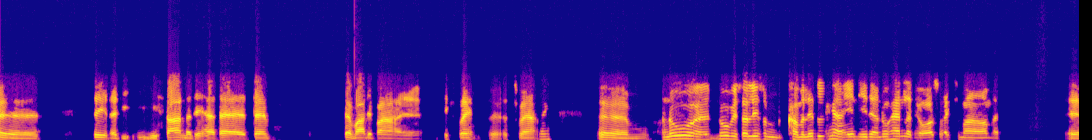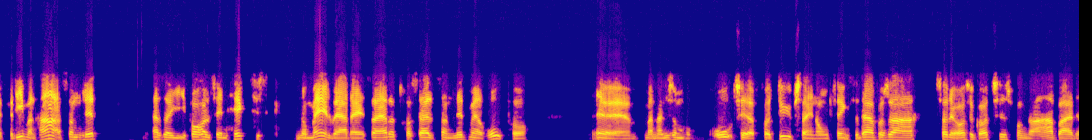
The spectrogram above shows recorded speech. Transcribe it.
øh, set, at i, i starten af det her, der, der, der var det bare øh, ekstremt øh, svært. Ikke? Øh, og nu, øh, nu er vi så ligesom kommet lidt længere ind i det, og nu handler det jo også rigtig meget om, at øh, fordi man har sådan lidt, altså i forhold til en hektisk normal hverdag, så er der trods alt sådan lidt mere ro på. Øh, man har ligesom ro til at fordybe sig i nogle ting, så derfor så, er- så er det også et godt tidspunkt at arbejde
